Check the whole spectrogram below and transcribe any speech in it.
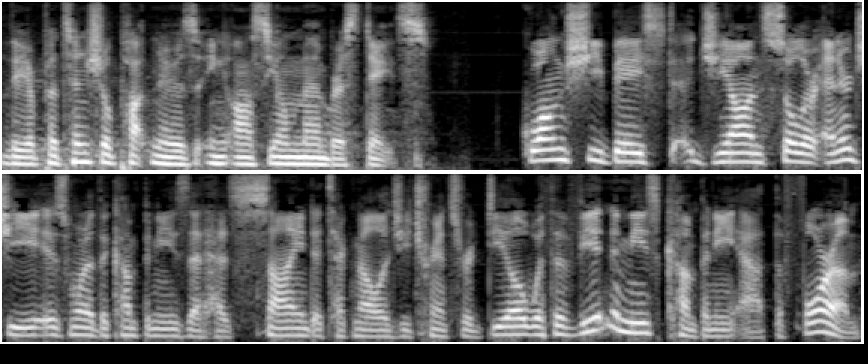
their potential partners in ASEAN member states. Guangxi-based Jian Solar Energy is one of the companies that has signed a technology transfer deal with a Vietnamese company at the forum.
